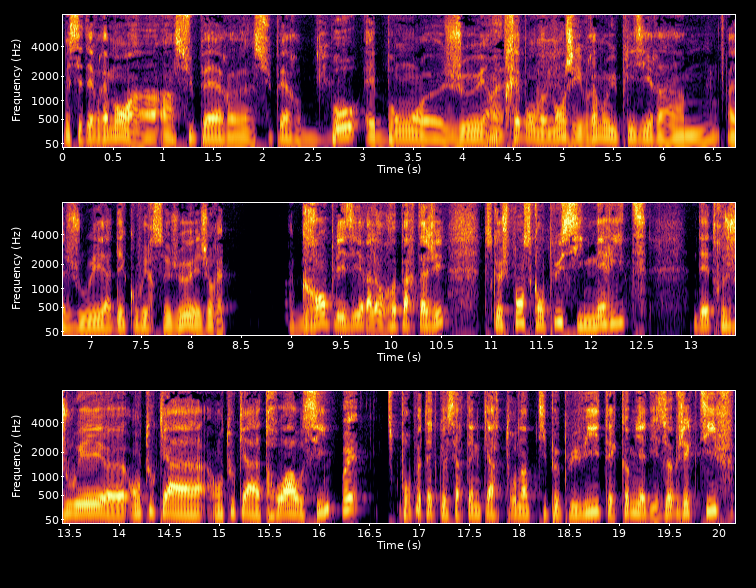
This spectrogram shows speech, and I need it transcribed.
Mais c'était vraiment un, un super euh, super beau et bon euh, jeu et un très bon moment. J'ai vraiment eu plaisir à, à jouer, à découvrir ce jeu et j'aurais un grand plaisir à le repartager parce que je pense qu'en plus il mérite d'être joué euh, en tout cas en tout cas à trois aussi Oui. pour peut-être que certaines cartes tournent un petit peu plus vite et comme il y a des objectifs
